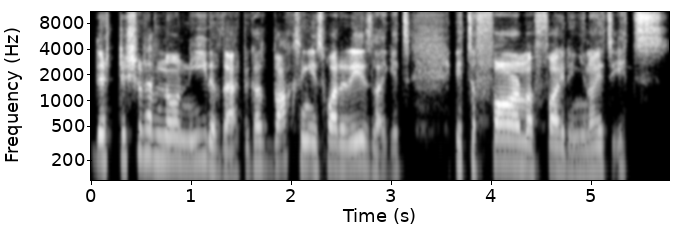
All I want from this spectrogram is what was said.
they should have no need of that because boxing is what it is. Like it's it's a form of fighting. You know, it's it's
